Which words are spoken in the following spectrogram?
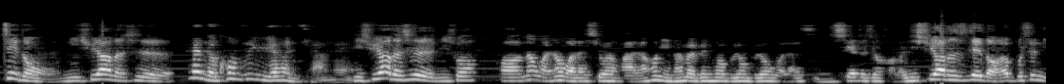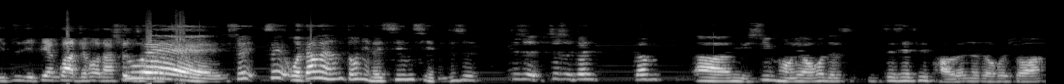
这种，你需要的是，那你的控制欲也很强哎。你需要的是，你说哦，那晚上我来洗碗吧，然后你男朋友跟你说不用不用，我来洗，你歇着就好了。你需要的是这种，而不是你自己变卦之后他顺从。对，所以所以我当然很懂你的心情，就是就是就是跟跟呃女性朋友或者是这些去讨论的时候会说，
